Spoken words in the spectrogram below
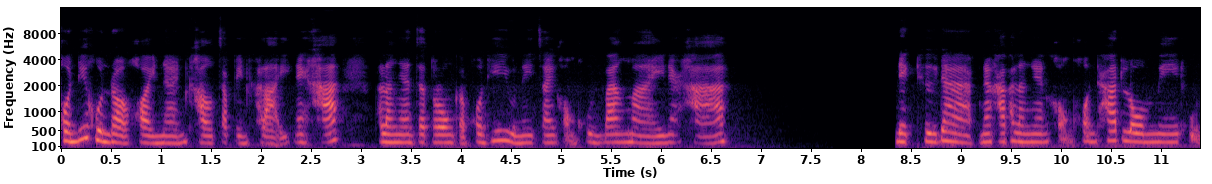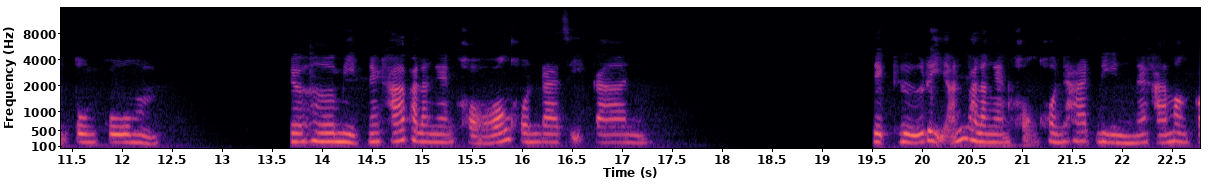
คนที่คุณรอคอยนั้นเขาจะเป็นใครนะคะ พลังงานจะตรงกับคนที่อยู่ในใจของคุณบ้างไหมนะคะ เด็กถือดาบนะคะ พลังงานของคนธาตุลมเมถุนตุลกุม The Hermit นะคะ พลังงานของคนราศีกันเด็กถือเหรียญพลังงานของคนธาตุดินนะคะ มังก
